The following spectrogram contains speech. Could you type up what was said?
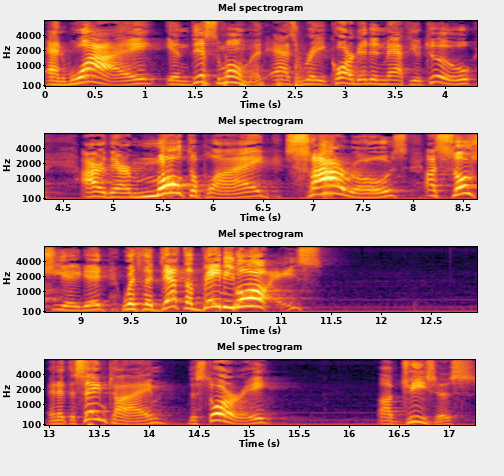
And why, in this moment, as recorded in Matthew 2, are there multiplied sorrows associated with the death of baby boys? And at the same time, the story of Jesus'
